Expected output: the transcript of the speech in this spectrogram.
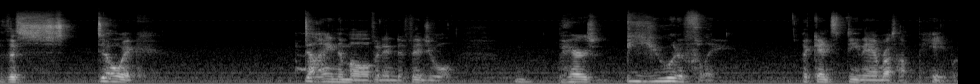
the stoic dynamo of an individual pairs beautifully against Dean Ambrose on paper.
